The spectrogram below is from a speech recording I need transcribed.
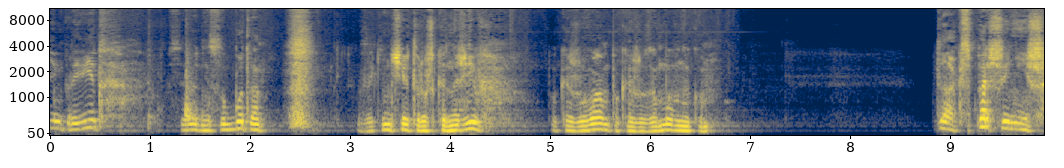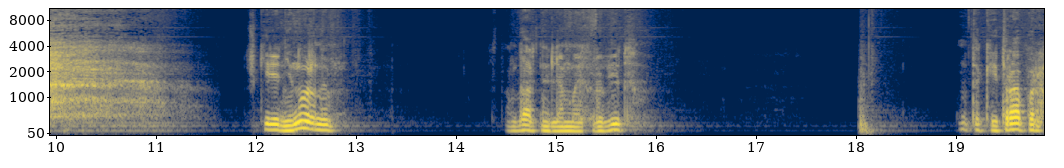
Всім привіт! Сьогодні субота. Закінчив трошки ножів. Покажу вам, покажу замовнику. Так, з перший ніж. Шкіряні ножни. Стандартний для моїх робіт. Ось такий трапор.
